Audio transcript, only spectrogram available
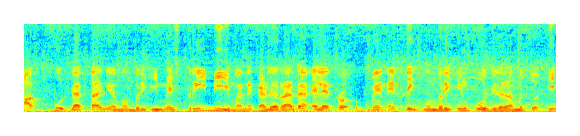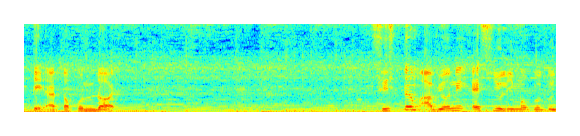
output datanya memberi imej 3D manakala radar elektromagnetik memberi info di dalam bentuk titik ataupun dot. Sistem avionik Su-57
